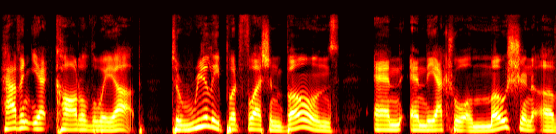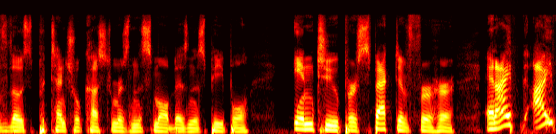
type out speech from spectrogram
haven't yet caught all the way up to really put flesh and bones and and the actual emotion of those potential customers and the small business people into perspective for her. And I I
